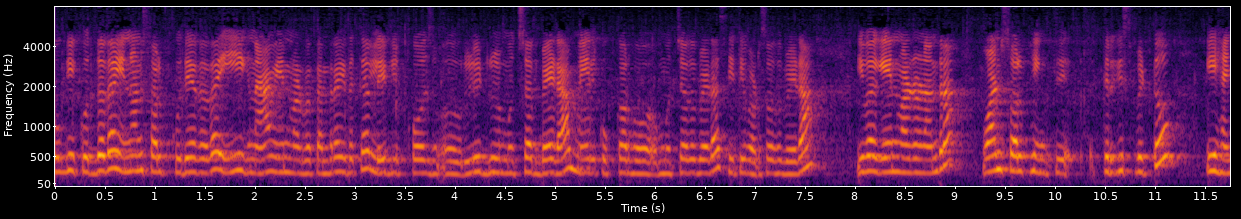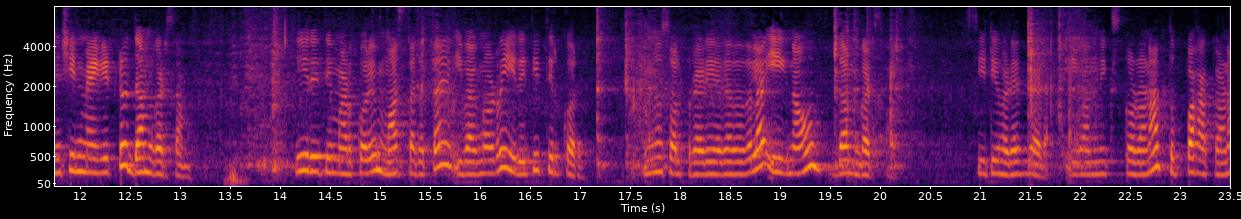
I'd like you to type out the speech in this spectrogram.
ಉಗಿ ಕುದ್ದದ, ಇನ್ನೊಂದು ಸ್ವಲ್ಪ ಕುದಿಯೋದದ. ಈಗ ನಾವೇನು ಮಾಡ್ಬೇಕಂದ್ರೆ ಇದಕ್ಕೆ ಲಿಡ್ ಕೋಸ್ ಲಿಡ್ ಮುಚ್ಚೋದು ಬೇಡ, ಮೇಲೆ ಕುಕ್ಕರ್ ಹೋ ಮುಚ್ಚೋದು ಬೇಡ, ಸೀಟಿ ಹೊಡ್ಸೋದು ಬೇಡ. ಇವಾಗ ಏನು ಮಾಡೋಣ ಅಂದ್ರೆ ಒಂದು ಸ್ವಲ್ಪ ಹಿಂಗೆ ತಿರುಗಿಸ್ಬಿಟ್ಟು ಈ ಹೆಂಚಿನ ಮ್ಯಾಗಿಟ್ಟು ದಮ್ ಗಡ್ಸಮ್. ಈ ರೀತಿ ಮಾಡ್ಕೊರಿ, ಮಸ್ತ್ ಆಗುತ್ತೆ. ಇವಾಗ ನೋಡ್ರಿ ಈ ರೀತಿ ತಿರ್ಕೊರಿ. ಇನ್ನೂ ಸ್ವಲ್ಪ ರೆಡಿ ಆಗೋದಲ್ಲ ಈಗ ನಾವು ದಮ್ ಗಡ್ಸ ಸೀಟಿ ಹೊಡೆಯೋದು ಬೇಡ. ಈಗ ಒಂದು ಮಿಕ್ಸ್ ಕೊಡೋಣ, ತುಪ್ಪ ಹಾಕೋಣ.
